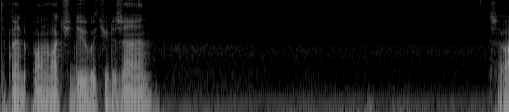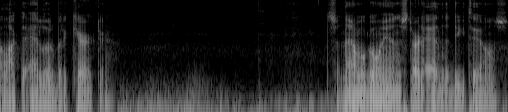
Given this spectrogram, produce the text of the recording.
depending upon what you do with your design. So I like to add a little bit of character. So now we'll go in and start adding the details.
